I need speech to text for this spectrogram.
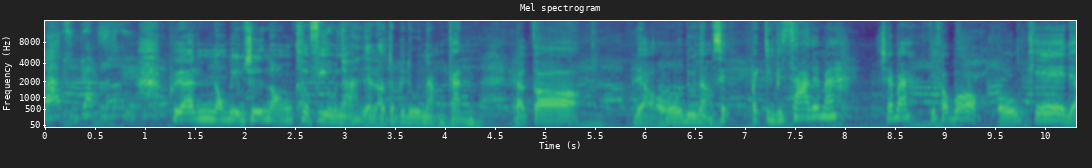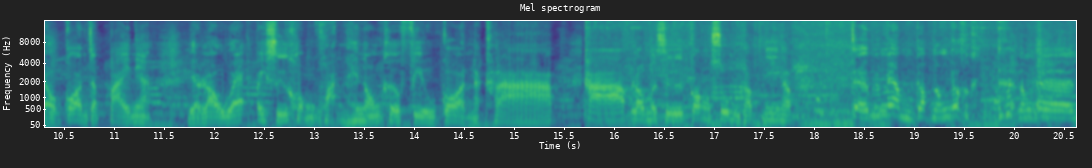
ว้าวสุดยอดเลย เพื่อนน้องบีมชื่อน้องเคอร์ฟิวนะ เดี๋ยวเราจะไปดูหนังกัน แล้วก็เดี๋ยวดูหนังเสร็จไปกินพิซซ่าด้วยไหมใช่ไหมที่เขาบอกโอเค เดี๋ยวก่อนจะไปเนี่ย เดี๋ยวเราแวะไปซื้อของขวัญให้น้องเคอร์ฟิวก่อนนะครับ ครับ เรามาซื้อกล้องซุ่มครับนี่ครับ เจอพี่แม่มกับน้องยก น้องเอิญ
